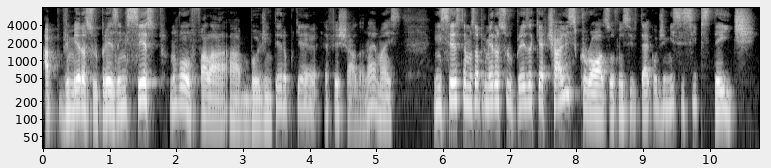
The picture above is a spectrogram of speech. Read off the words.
a primeira surpresa em sexto. Não vou falar a board inteira porque é, é fechada, né? Mas em sexto temos a primeira surpresa que é Charles Cross, offensive tackle de Mississippi State.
